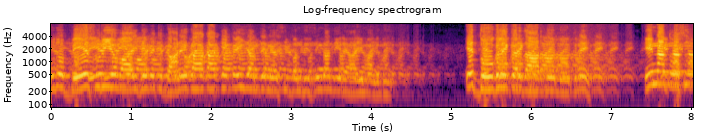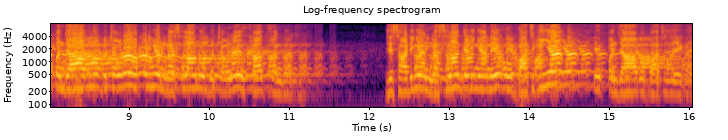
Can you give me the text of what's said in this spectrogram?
ਉਦੋਂ ਬੇਸੁਰੀ ਆਵਾਜ਼ ਦੇ ਵਿੱਚ ਗਾਣੇ ਗਾ ਗਾ ਕੇ ਕਹੀ ਜਾਂਦੇ ਨੇ, ਅਸੀਂ ਬੰਦੀ ਸਿੰਘਾਂ ਦੀ ਰਿਹਾਈ ਮੰਗਦੇ ਆ ਇਹ ਦੋਗਲੇ ਕਿਰਦਾਰ ਦੇ ਲੋਕ ਨੇ। ਇਹਨਾਂ ਤੋਂ ਅਸੀਂ ਪੰਜਾਬ ਨੂੰ ਬਚਾਉਣਾ, ਆਪਣੀਆਂ ਨਸਲਾਂ ਨੂੰ ਬਚਾਉਣਾ ਹੈ ਸਾਧ ਸੰਗਤ ਜੇ। ਸਾਡੀਆਂ ਨਸਲਾਂ ਜਿਹੜੀਆਂ ਨੇ ਉਹ ਬਚ ਗਈਆਂ ਤੇ ਪੰਜਾਬ ਬਚ ਜਾਏਗਾ।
